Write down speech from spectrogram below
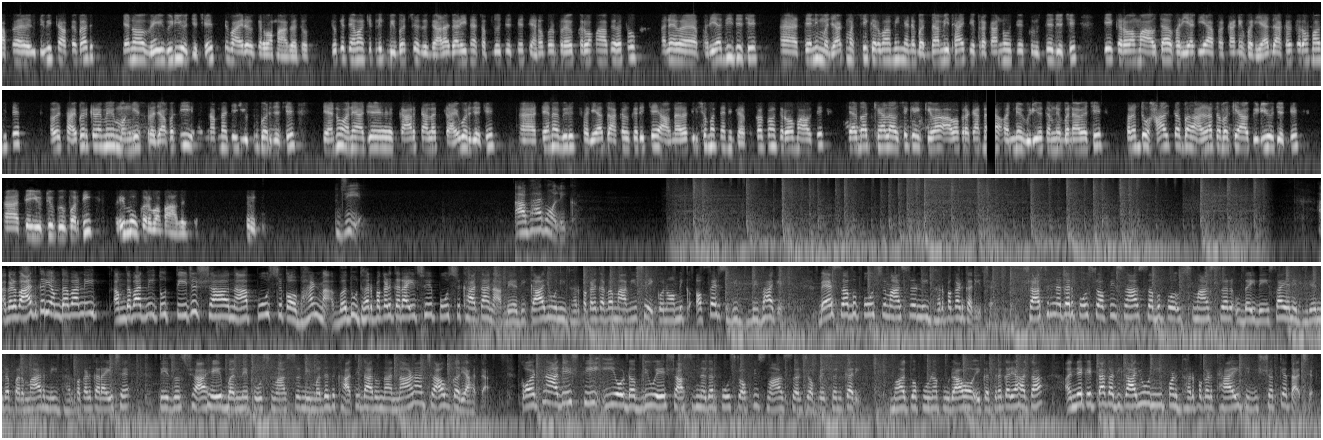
લિફ્ટ આપ્યા બાદ તેનો વીડિયો જે છે તે વાયરલ કરવામાં આવ્યો હતો. જોકે તેમાં કેટલીક બીભત્સ, ગાળાગાળીના શબ્દો જે છે તેનો પણ પ્રયોગ કરવામાં આવ્યો હતો અને ફરિયાદી જે છે તેની મજાક મસ્તી કરવાની અને બદનામી થાય તે પ્રકારનું જે કૃત્ય જે છે તે કરવામાં આવતા ફરિયાદીએ આ પ્રકારની ફરિયાદ દાખલ કરવામાં આવી છે. હવે સાયબર ક્રાઇમે મંગેશ પ્રજાપતિ નામના જે યુટ્યુબર જે છે તેનો અને આ જે કાર ચાલક ડ્રાઈવર જે છે તેના વિરુદ્ધ ફરિયાદ દાખલ કરી છે. આવનારા દિવસોમાં તેની ધરપકડ પણ કરવામાં આવશે. ત્યારબાદ ખ્યાલ આવશે કે કેવા આવા પ્રકારના અન્ય વીડિયો તેમને બનાવે છે. પરંતુ હાલ હાલના તબક્કે આ વીડિયો જે છે તે યુટ્યુબ ઉપરથી રિમૂવ કરવામાં આવે છે. જી. આભાર, મૌલિક. આગળ વાત કરીએ અમદાવાદની અમદાવાદની તો તેજ શાહના પોસ્ટ કૌભાંડમાં વધુ ધરપકડ કરાઈ છે. પોસ્ટ ખાતાના બે અધિકારીઓની ધરપકડ કરવામાં આવી છે. ઇકોનોમિક અફેર્સ વિભાગે બે સબ પોસ્ટ માસ્ટરની ધરપકડ કરી છે. શાસ્ત્રીનગર પોસ્ટ ઓફિસના sub post master Uday Desai અને ધીરેન્દ્ર પરમારની ધરપકડ કરાઈ છે. તેજસ શાહે બંને પોસ્ટ માસ્ટરની મદદ ખાતેદારોના નાણાં ચાવ કર્યા હતા. કોર્ટના આદેશથી ઈઓડબ્લ્યુએ શાસ્ત્રીનગર પોસ્ટ ઓફિસમાં સર્ચ ઓપરેશન કરી મહત્વપૂર્ણ પુરાવાઓ એકત્ર કર્યા હતા. અન્ય કેટલાક અધિકારીઓની પણ ધરપકડ થાય તેવી શક્યતા છે.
